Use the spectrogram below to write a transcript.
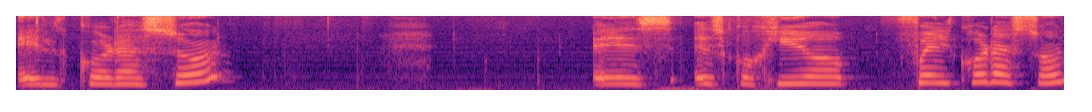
el corazón es escogido, fue el corazón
